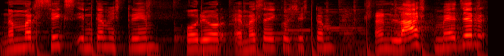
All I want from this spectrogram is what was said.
number 6 income stream for your MSI ecosystem. And last major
